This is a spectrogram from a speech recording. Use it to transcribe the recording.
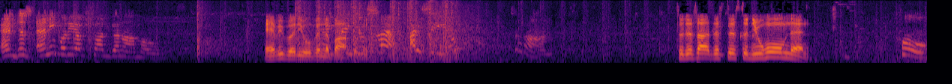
And does anybody have shotgun ammo? Everybody open the Hey, back hey, of you it. slept. I see you. Sit on. So this uh, this this the new home then? Who?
